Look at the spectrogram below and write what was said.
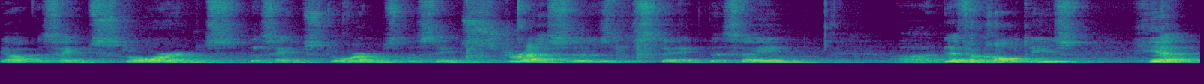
got the same storms, the same storms, the same stresses, the same, the same uh, difficulties hit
